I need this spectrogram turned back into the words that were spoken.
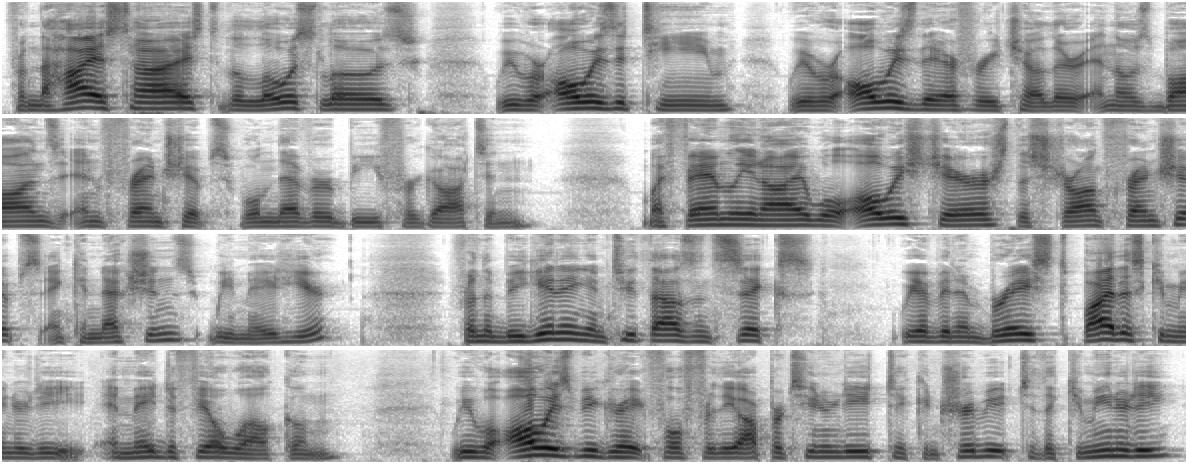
From the highest highs to the lowest lows, we were always a team. We were always there for each other, and those bonds and friendships will never be forgotten. My family and I will always cherish the strong friendships and connections we made here. From the beginning in 2006, we have been embraced by this community and made to feel welcome. We will always be grateful for the opportunity to contribute to the community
